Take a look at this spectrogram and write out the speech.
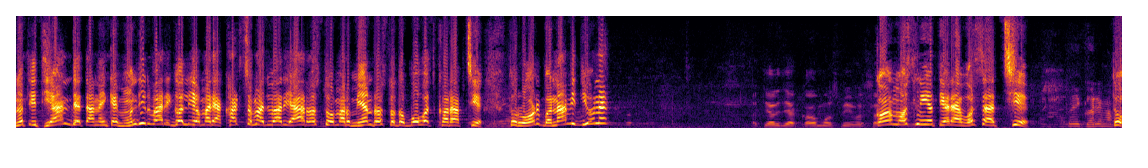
નથી ધ્યાન દેતા નહીં કે મંદિરવાળી ગલી અમારે આ ખાટ સમાજવાળી આ રસ્તો અમારો મેન રસ્તો તો બહુ જ ખરાબ છે. તો રોડ બનાવી દો ને. અત્યારે જે કમોસમી વરસાદ કમોસમી અત્યારે આ વરસાદ છે. તો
